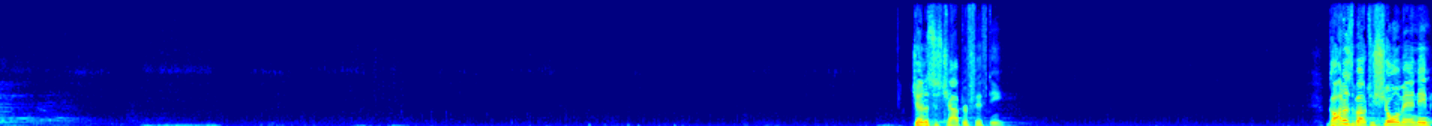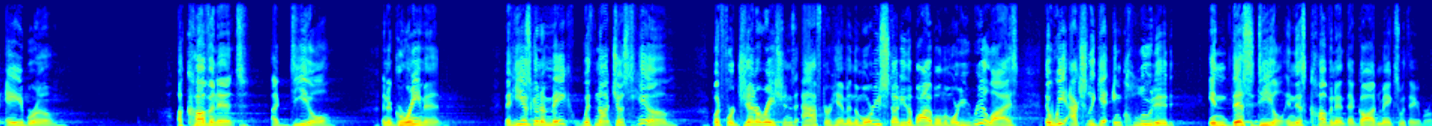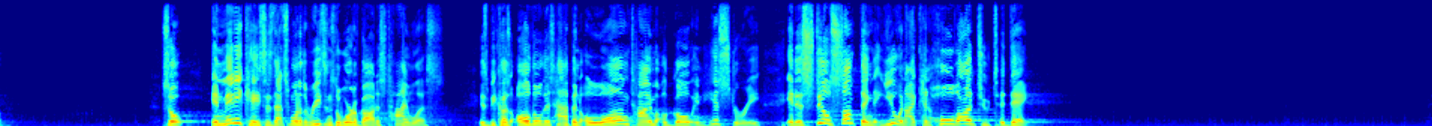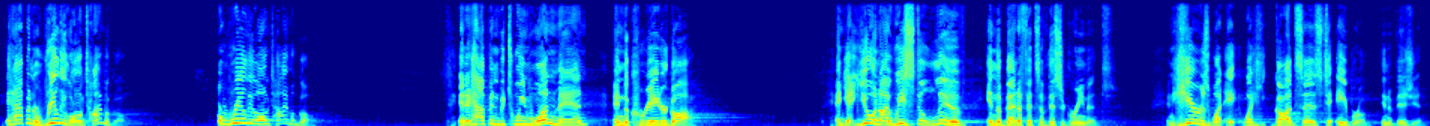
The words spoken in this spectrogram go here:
Genesis chapter 15. God is about to show a man named Abram a covenant, a deal, an agreement that he is going to make with not just him, but for generations after him. And the more you study the Bible, the more you realize that we actually get included in this deal, in this covenant that God makes with Abram. So, in many cases, that's one of the reasons the Word of God is timeless, is because although this happened a long time ago in history, it is still something that you and I can hold on to today. It happened a really long time ago. A really long time ago. And it happened between one man and the Creator God. And yet, you and I, we still live in the benefits of this agreement. And here is what, what he, God says to Abram in a vision.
